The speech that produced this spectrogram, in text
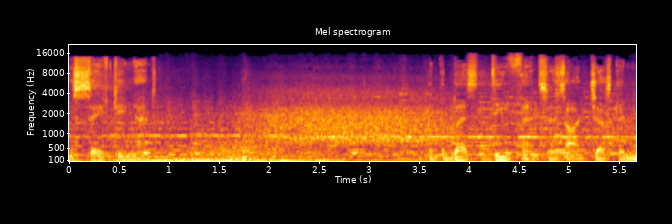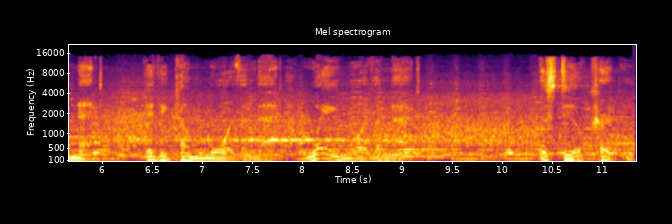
the safety net. But the best defenses aren't just a net. They become more than that, way more than that. The steel curtain,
